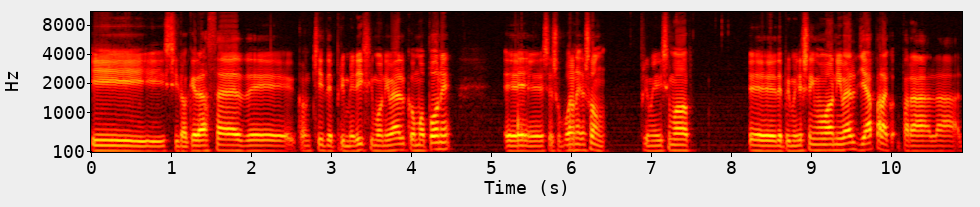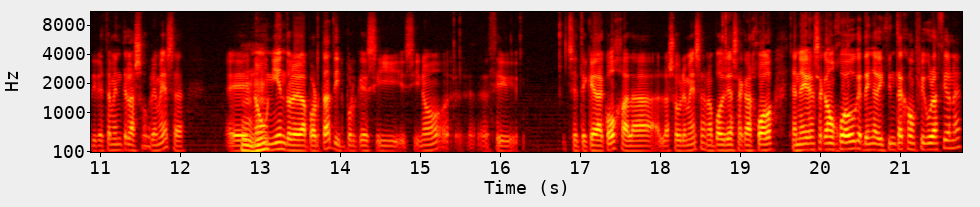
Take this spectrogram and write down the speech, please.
y si lo quiere hacer de, con chip de primerísimo nivel, como pone, eh, se supone que son primerísimos eh, de primerísimo nivel ya para, para la, directamente la sobremesa, no uniéndole la portátil, porque si, si no, es decir, se te queda coja la, sobremesa, no podrías sacar juegos, tendrías que sacar un juego que tenga distintas configuraciones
